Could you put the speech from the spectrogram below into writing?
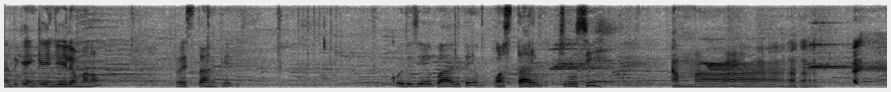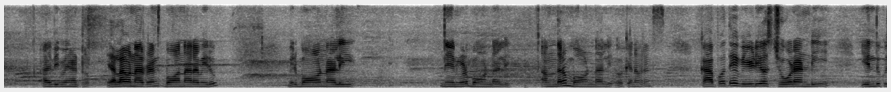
అందుకే ఇంకేం చేయలేం మనం ప్రస్తుతానికి. కొద్దిసేపు ఆగితే వస్తారు చూసి అమ్మా. అది మ్యాటర్. ఎలా ఉన్నారు ఫ్రెండ్స్? బాగున్నారా మీరు? మీరు బాగుండాలి. నేను కూడా బాగుండాలి. అందరం బాగుండాలి. ఓకేనా ఫ్రెండ్స్? కాకపోతే వీడియోస్ చూడండి. ఎందుకు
